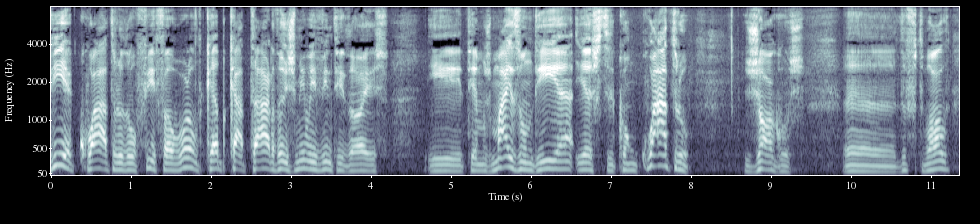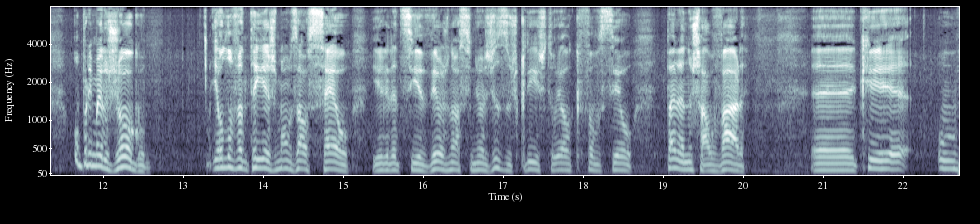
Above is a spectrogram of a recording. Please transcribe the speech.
dia 4 do FIFA World Cup Qatar 2022 e temos mais um dia, este com quatro jogos uh, de futebol. O primeiro jogo, eu levantei as mãos ao céu e agradeci a Deus, Nosso Senhor Jesus Cristo, Ele que faleceu para nos salvar, uh, que o,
